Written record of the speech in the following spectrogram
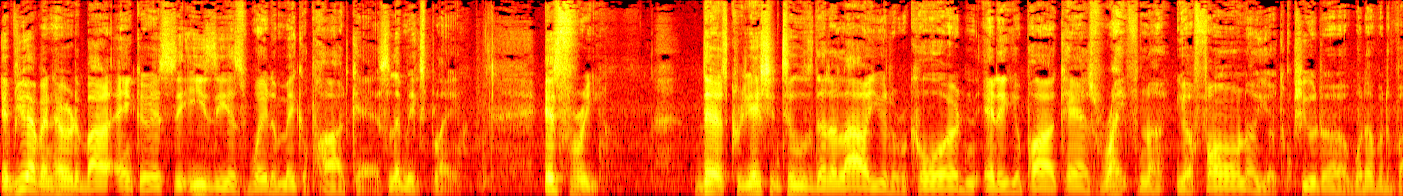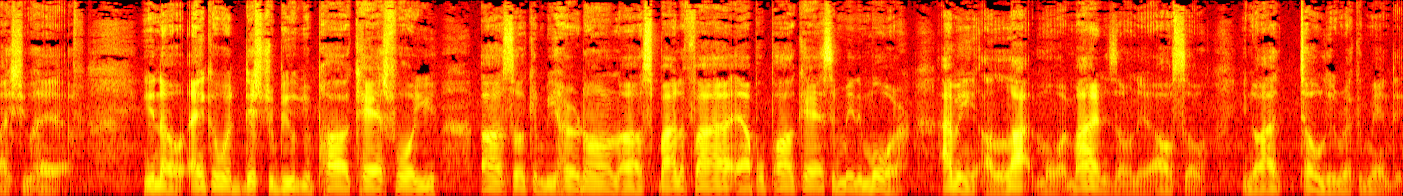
If you haven't heard about Anchor, it's the easiest way to make a podcast. Let me explain. It's free. There's creation tools that allow you to record and edit your podcast right from the, your phone or your computer or whatever device you have. You know, Anchor will distribute your podcast for you uh, so it can be heard on uh, Spotify, Apple Podcasts, and many more. I mean, a lot more. Mine is on there also. You know, I totally recommend it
